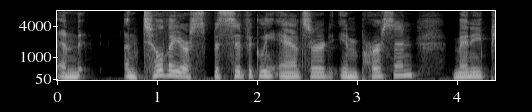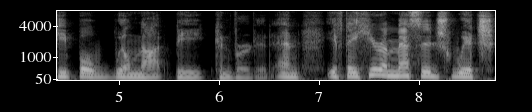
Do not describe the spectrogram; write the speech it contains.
And until they are specifically answered in person, many people will not be converted. And if they hear a message which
